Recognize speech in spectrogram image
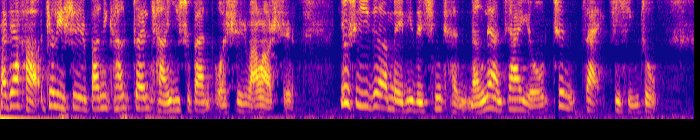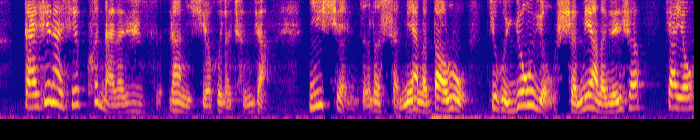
大家好，这里是邦尼康专长医师班，我是王老师。又是一个美丽的清晨，能量加油正在进行中。感谢那些困难的日子，让你学会了成长。你选择了什么样的道路，就会拥有什么样的人生。加油，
